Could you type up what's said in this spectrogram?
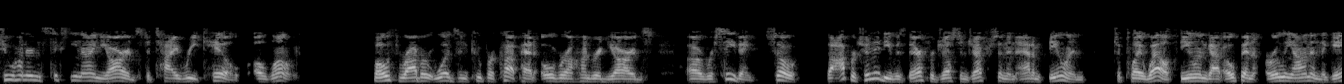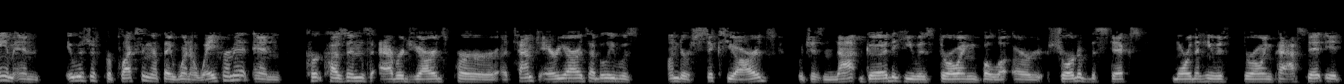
269 yards to Tyreek Hill alone both Robert Woods and Cooper Kupp had over 100 yards uh, receiving. So the opportunity was there for Justin Jefferson and Adam Thielen to play well. Thielen got open early on in the game, and it was just perplexing that they went away from it. And Kirk Cousins' average yards per attempt, air yards, I believe, was under six yards, which is not good. He was throwing below or short of the sticks more than he was throwing past it. It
